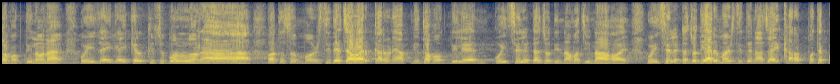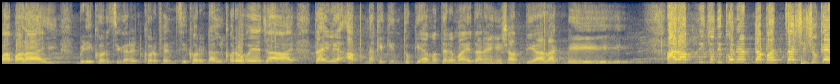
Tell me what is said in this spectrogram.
ধমক দিল না, ওই জায়গায় কেউ কিছু বলল না। অথচ মসজিদে যাওয়ার কারণে আপনি ধমক দিলেন, ওই ছেলেটা যদি নামাজি না হয়, ওই ছেলেটা যদি আর মসজিদে না যায়, খারাপ পথে পা বাড়ায় বিড়ি খোর সিগারেট খোর ফেন্সি খোর ডাল খোর হয়ে যায়, তাইলে আপনাকে কিন্তু কিয়ামতের ময়দানে হিসাব দেওয়া লাগবে। আর আপনি যদি কোনো একটা বাচ্চা শিশুকে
